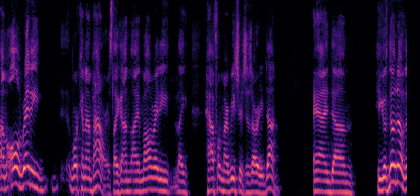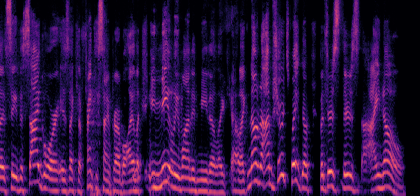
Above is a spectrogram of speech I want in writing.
I'm already working on powers. Like I'm, I'm already like half of my research is already done. And, um, he goes, no, no. Let's see, the Cy-Gor is like the Frankenstein parable. I like immediately wanted me to like, uh, like, no, no. I'm sure it's great. But there's, there's, I know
